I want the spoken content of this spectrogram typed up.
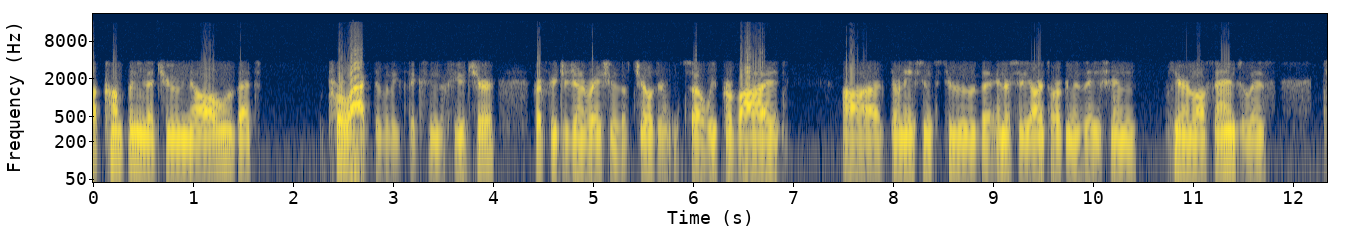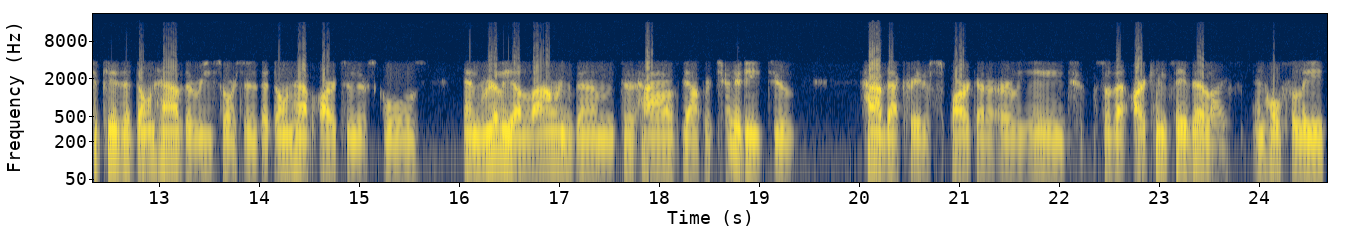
a company that you know that's proactively fixing the future, for future generations of children. So we provide uh, donations to the Inner City Arts Organization here in Los Angeles to kids that don't have the resources, that don't have arts in their schools, and really allowing them to have the opportunity to have that creative spark at an early age so that art can save their life. And hopefully,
